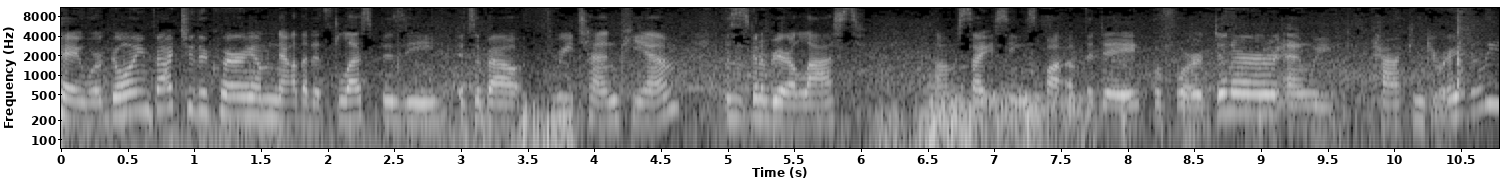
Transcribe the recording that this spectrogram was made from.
Okay, we're going back to the aquarium now that it's less busy. It's about 3.10 p.m. This is gonna be our last um, sightseeing spot of the day before dinner and we pack and get ready to leave.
